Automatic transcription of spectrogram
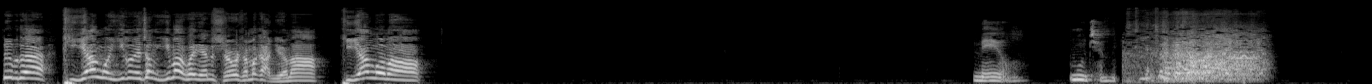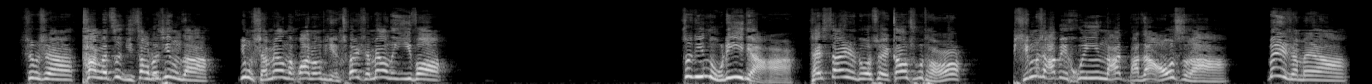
对不对？体验过一个月挣一万块钱的时候什么感觉吗？体验过吗？没有，目前没有。是不是？啊看看自己照照镜子。用什么样的化妆品，穿什么样的衣服，自己努力一点儿。才三十多岁，刚出头，凭啥被婚姻拿把咱熬死啊？为什么呀？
